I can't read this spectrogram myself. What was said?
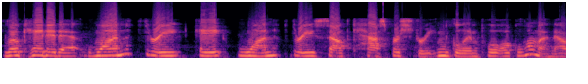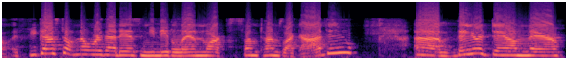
located at 13813 South Casper Street in Glenpool, Oklahoma. Now, if you guys don't know where that is and you need a landmark sometimes like I do, um, they are down there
